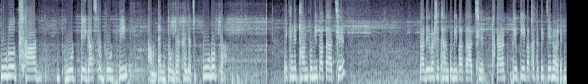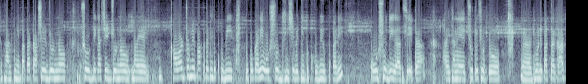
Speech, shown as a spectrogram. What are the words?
পুরো ছাদ ভর্তি, গাছটা ভর্তি, আম, একদম দেখা যাচ্ছে পুরোটা। এখানে থানকুনি পাতা আছে। তাদের বাসায় থানকুনি পাতা আছে। তারা কেউ কি এই পাতাটাকে চেনো? এটা কিন্তু থানকুনি পাতা। কাশের জন্য, সর্দি কাশির জন্য মানে খাওয়ার জন্য এই পাতাটা কিন্তু খুবই উপকারী, ঔষধ হিসেবে কিন্তু খুবই উপকারী। ঔষধি গাছ এটা। আর এখানে ছোট ছোট ধনে পাতা গাছ,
